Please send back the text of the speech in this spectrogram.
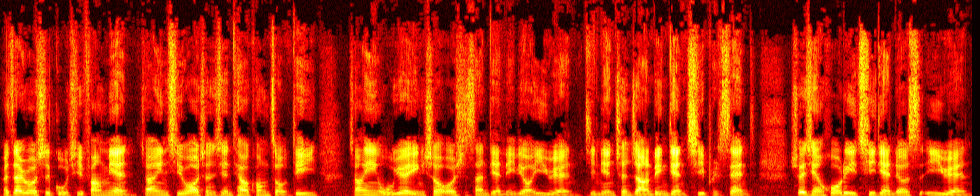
而在弱势股期方面，张银期货呈现跳空走低，张银五月营收二十三点零六亿元，仅年成长零点七 percent，税前获利七点六四亿元，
